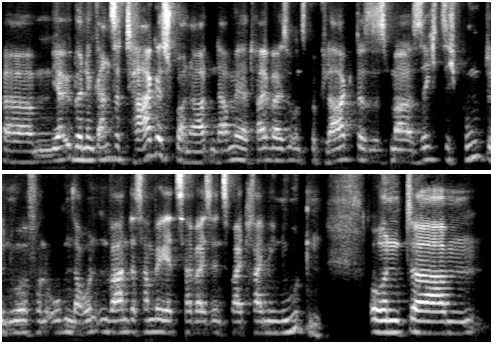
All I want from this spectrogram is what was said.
ähm, ja, über eine ganze Tagesspanne hatten. Da haben wir ja teilweise uns beklagt, dass es mal 60 Punkte nur von oben nach unten waren. Das haben wir jetzt teilweise in zwei, drei Minuten. Und ähm,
